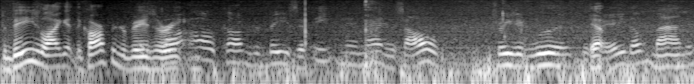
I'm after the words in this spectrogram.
The bees like it. The carpenter bees are eating. all carpenter bees have eaten in that. It's all treated wood. But Yep. They don't mind it.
